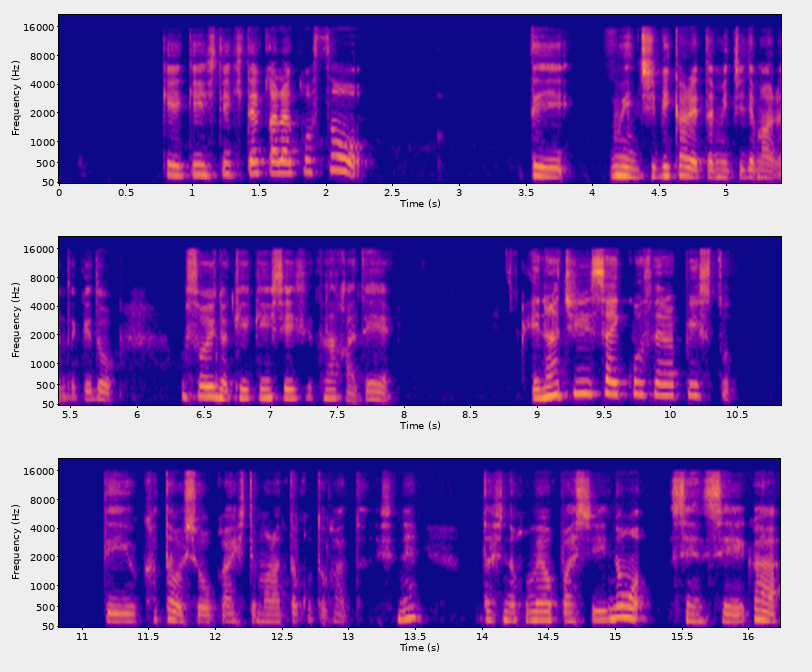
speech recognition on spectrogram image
経験してきたからこそ、で導かれた道でもあるんだけど、そういうのを経験していた中で、エナジーサイコセラピストっていう方を紹介してもらったことがあったんですね。私のホメオパシーの先生が、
